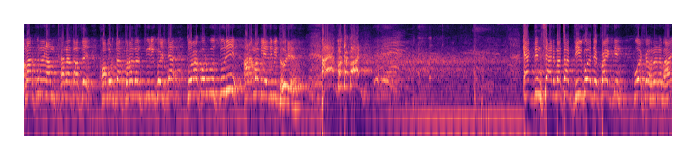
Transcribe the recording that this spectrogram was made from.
আমার কোনো নাম থানাত আছে। খবরদার, তোরা যেন চুরি করিস না, তোরা করব চুরি, আর আমাকে লিয়ে দিবি ধরে। হ্যাঁ কতক্ষণ একদিন চার মাথার দীর্ঘ আছে, কয়েকদিন কুয়াশা হলো না ভাই?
